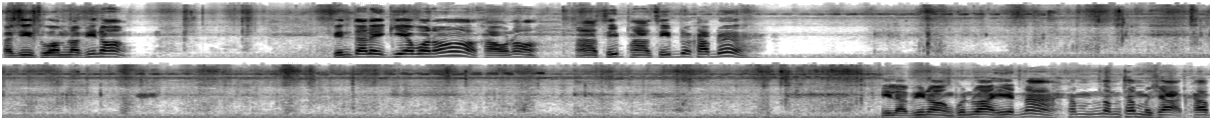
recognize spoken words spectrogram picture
กะสิท่วมแล้วพี่น้องเป็นตะไลเกียวบ่เนาะเขาเนาะ ห้าสิบห้าสิบด้วยครับเด้อนี่แหละพี่น้องเพิ่นว่าเฮ็ดหน้าทำน้ำธรรมชาติครับ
